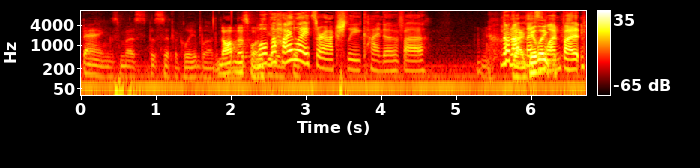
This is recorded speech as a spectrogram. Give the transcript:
Bangs, most specifically, but Not in this one. Well, the get into- highlights are actually kind of uh No, not I in this like- one, but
